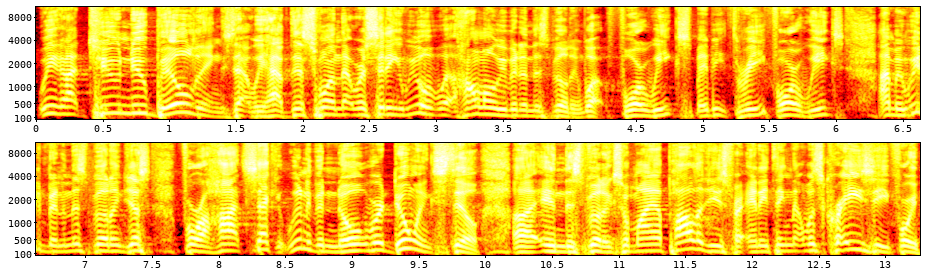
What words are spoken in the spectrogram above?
We got two new buildings that we have. This one that we're sitting in. We, how long have we been in this building? What, four weeks? Maybe three, four weeks? I mean, we've been in this building just for a hot second. We don't even know what we're doing still uh, in this building. So, my apologies for anything that was crazy for you.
